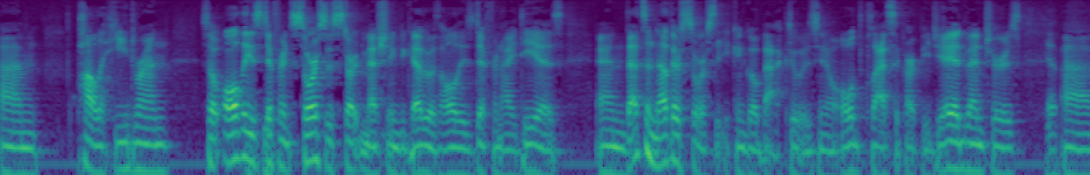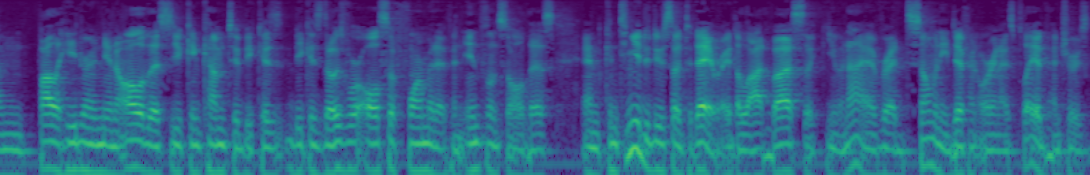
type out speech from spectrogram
um, Polyhedron. So all these different sources start meshing together with all these different ideas, and that's another source that you can go back to is you know old classic RPGA adventures, yep. um, Polyhedron, you know all of this you can come to because because those were also formative and influenced all this and continue to do so today. Right, a lot of us like you and I have read so many different organized play adventures.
